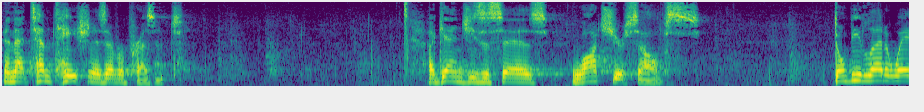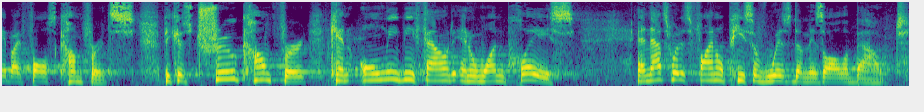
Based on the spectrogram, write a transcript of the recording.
and that temptation is ever present. Again, Jesus says, Watch yourselves. Don't be led away by false comforts, because true comfort can only be found in one place. And that's what his final piece of wisdom is all about.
